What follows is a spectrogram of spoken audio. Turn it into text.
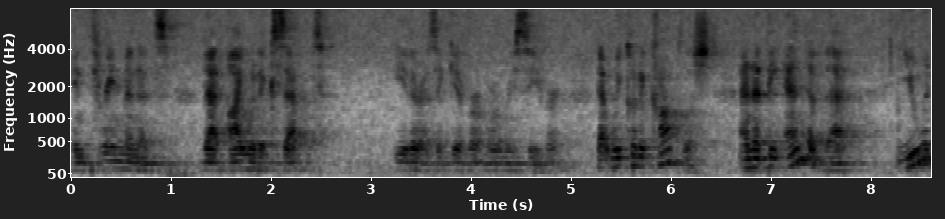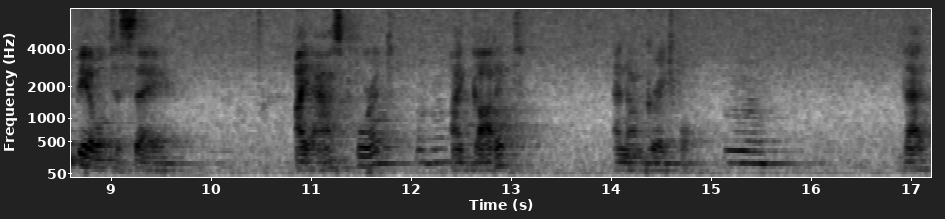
in three minutes that I would accept either as a giver or receiver that we could accomplish? And at the end of that, you would be able to say, I asked for it, Mhm. I got it, and I'm grateful. Mm. That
